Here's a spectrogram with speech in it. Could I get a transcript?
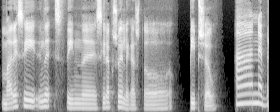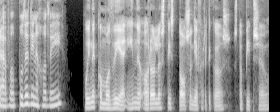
Μ' αρέσει, είναι στην ε, σειρά που σου έλεγα, στο Peep Show. Α, ναι, μπράβο, που δεν την έχω δει. Που είναι κομμωδία. Είναι ο ρόλος της τόσο διαφορετικός στο Peep Show.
